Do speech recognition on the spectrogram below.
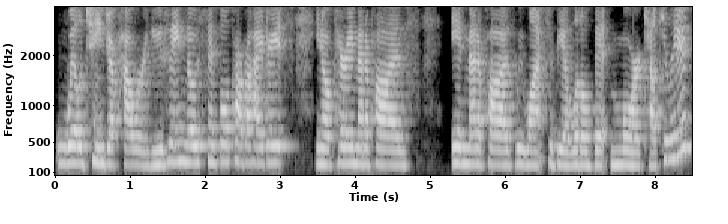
will change up how we're using those simple carbohydrates. You know, perimenopause, in menopause, we want to be a little bit more calculated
